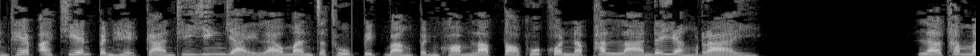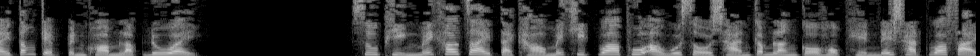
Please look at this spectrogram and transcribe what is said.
นเทพอาเคียนเป็นเหตุการณ์ที่ยิ่งใหญ่แล้วมันจะถูกปิดบังเป็นความลับต่อผู้คนนับพันล้านได้อย่างไร แล้วทำไมต้องเก็บเป็นความลับด้วย ซูผิงไม่เข้าใจแต่เขาไม่คิดว่าผู้อาวุโสฉานกำลังโกหกเห็นได้ชัดว่าฝ่าย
